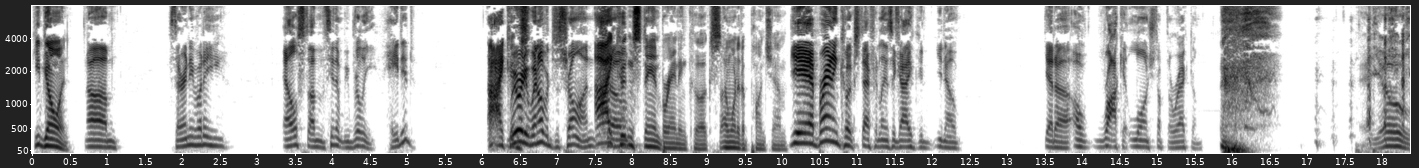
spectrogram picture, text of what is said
Keep going. Um, is there anybody else on the team that we really hated? I We already went over to Sean. I so- couldn't stand Brandin Cooks. I wanted to punch him. Yeah, Brandin Cooks definitely is a guy who could, you know, get a, a rocket launched up the rectum. Yo.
